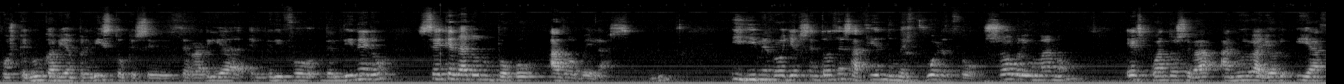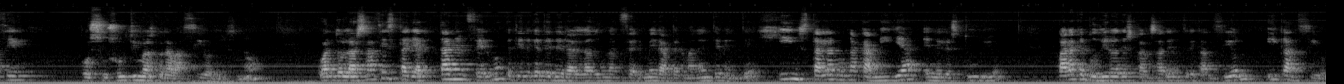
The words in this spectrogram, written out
pues que nunca habían previsto que se cerraría el grifo del dinero, se quedaron un poco a dos velas. Y Jimmy Rogers entonces, haciendo un esfuerzo sobrehumano, es cuando se va a Nueva York y hace pues sus últimas grabaciones, ¿no? Cuando las hace está tan enfermo que tiene que tener al lado una enfermera permanentemente instalan una camilla en el estudio para que pudiera descansar entre canción y canción.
